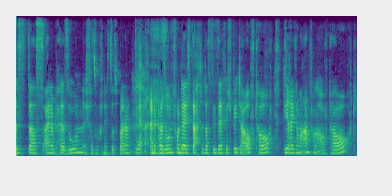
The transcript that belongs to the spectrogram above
ist, dass eine Person, ich versuche nicht zu spoilern, Ja. eine Person, von der ich dachte, dass sie sehr viel später auftaucht, direkt am Anfang auftaucht.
